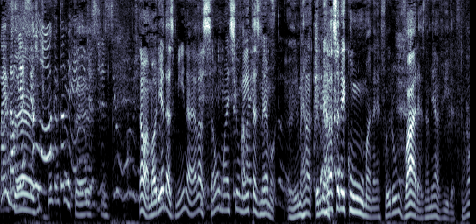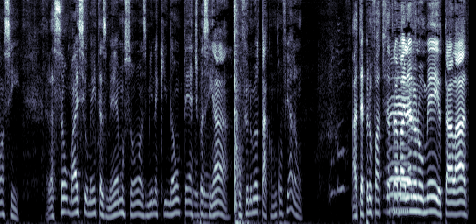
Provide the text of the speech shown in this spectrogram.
Mas Pois a mulher é, se a gente louca também, acontece. de, de ciúme. de Não, a maioria das minas, elas são mais ciumentas mesmo. também. Eu me, eu me relacionei com uma, né? Foram várias na minha vida. Então, assim, elas são mais ciumentas mesmo. São as minas que não tem, é tipo assim, ah, confio no meu taco. Não confia, não. Até pelo fato de estar É. trabalhando no meio, tá lá,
